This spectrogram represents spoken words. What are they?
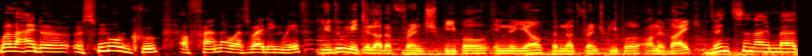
Well, I had a, a, small group of friends I was riding with. You do meet a lot of French people in New York, but not French people on a bike. Vincent I met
